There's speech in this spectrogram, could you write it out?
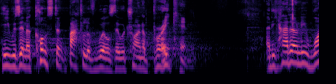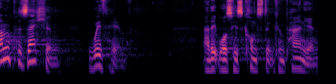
He was in a constant battle of wills. They were trying to break him and he had only one possession with him, and it was his constant companion.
